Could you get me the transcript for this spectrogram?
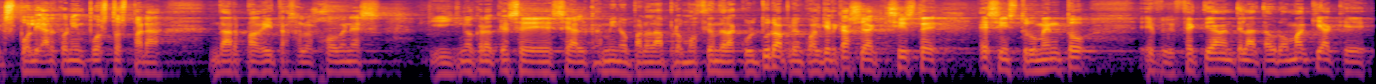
expoliar con impuestos para dar paguitas a los jóvenes y no creo que ese sea el camino para la promoción de la cultura, pero en cualquier caso ya existe ese instrumento, efectivamente la tauromaquia que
